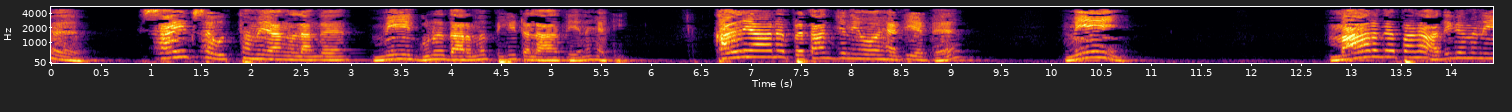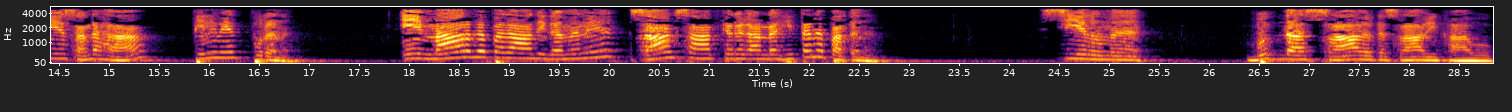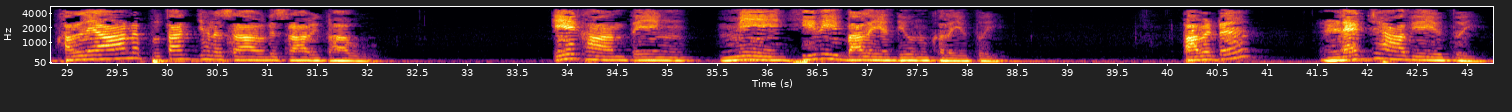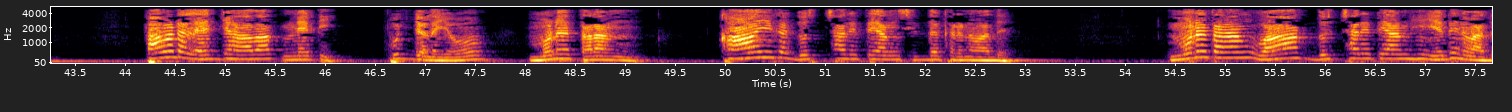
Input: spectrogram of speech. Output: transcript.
සෛක්ෂ උත්තමයන් ළඟ මේ ಗುಣධර්ම පිහිටලා තියෙන හැටි. කල්යාණ ප්‍රත්‍යඥයෝ හැටියට මේ මාර්ගඵල අධිගමනයේ සඳහා පිළිවෙත් පුරන ඒ මාර්ගඵල අධිගමනය සාක්ෂාත් කරගන්න හිතන පතන සියලුම බුද්ධ ශ්‍රාවක ශ්‍රාවිකා වූ කල්යාණ පෘථග්ජන ශ්‍රාවක ශ්‍රාවිකා වූ ඒකාන්තයෙන් මේ හිරි බලය දිනු කළ යුතුයි. පවට ලැජ්ජාව විය යුතුයි. පවට ලැජ්ජාවක් නැති පුජ්‍යලයෝ මොනතරම් කායික දුස්චරිතයන් සිද්ධ කරනවද? මොනතරම් වාග් දුස්චරිතයන්හි යෙදෙනවද?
